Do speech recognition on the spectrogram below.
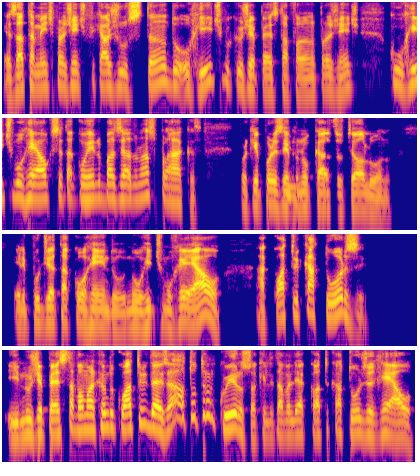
Exatamente para a gente ficar ajustando o ritmo que o GPS está falando para a gente com o ritmo real que você está correndo baseado nas placas. Porque, por exemplo, no caso do teu aluno, ele podia estar tá correndo no ritmo real a 4,14 e no GPS estava marcando 4,10. Ah, eu tô tranquilo, só que ele estava ali a 4,14 real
